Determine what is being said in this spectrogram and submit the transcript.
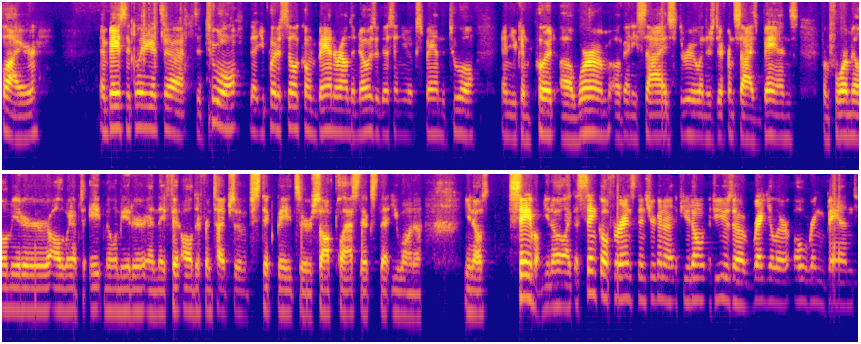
Plier, and basically it's a it's a tool that you put a silicone band around the nose of this, and you expand the tool, and you can put a worm of any size through, and there's different size bands from four millimeter all the way up to eight millimeter, and they fit all different types of stick baits or soft plastics that you want to, you know, save them. You know, like a Senko, for instance, you're gonna if you don't if you use a regular O-ring band,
